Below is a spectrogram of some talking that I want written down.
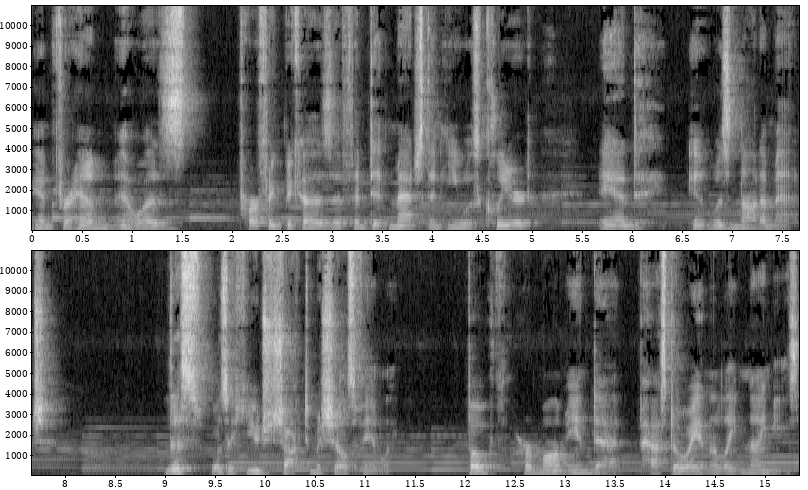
And for him, it was perfect because if it didn't match, then he was cleared, and it was not a match. This was a huge shock to Michelle's family. Both her mom and dad passed away in the late 90s.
